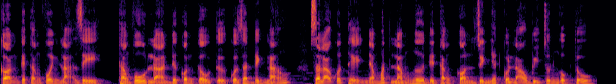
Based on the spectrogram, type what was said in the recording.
còn cái thằng Phú anh lạ gì, Thằng Phú là đứa con cầu tự của gia đình lão. Sao lão có thể nhắm mắt làm ngơ để thằng con duy nhất của lão bị trốn ngục tù.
